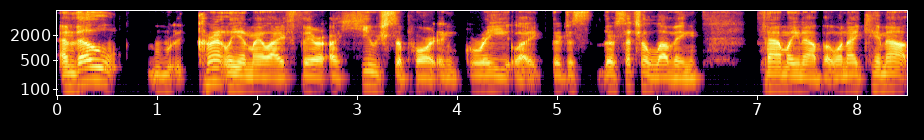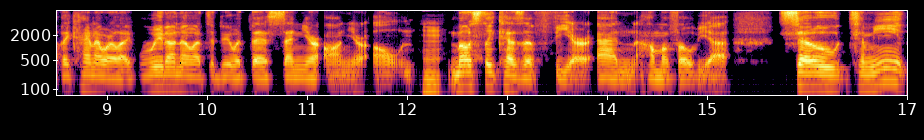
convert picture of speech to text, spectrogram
and though currently in my life they're a huge support and great like they're just they're such a loving family now but when i came out they kind of were like we don't know what to do with this and you're on your own. Mm. mostly because of fear and homophobia. So to me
